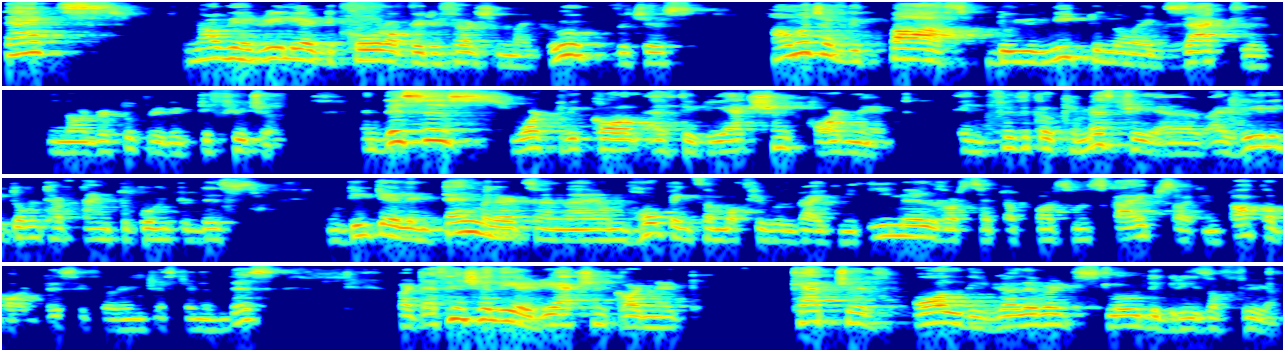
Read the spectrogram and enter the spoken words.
That's now we are really at the core of the research in my group, which is how much of the past do you need to know exactly in order to predict the future? And this is what we call as the reaction coordinate in physical chemistry. Uh, I really don't have time to go into this in detail in 10 minutes, and I am hoping some of you will write me emails or set up personal Skype so I can talk about this if you're interested in this. But essentially, a reaction coordinate captures all the relevant slow degrees of freedom.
